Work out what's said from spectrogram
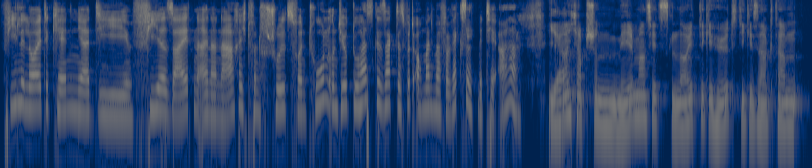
Viele Leute kennen ja die vier Seiten einer Nachricht von Schulz von Thun. Und Jörg, du hast gesagt, das wird auch manchmal verwechselt mit TA. Ja, ich habe schon mehrmals jetzt Leute gehört, die gesagt haben,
